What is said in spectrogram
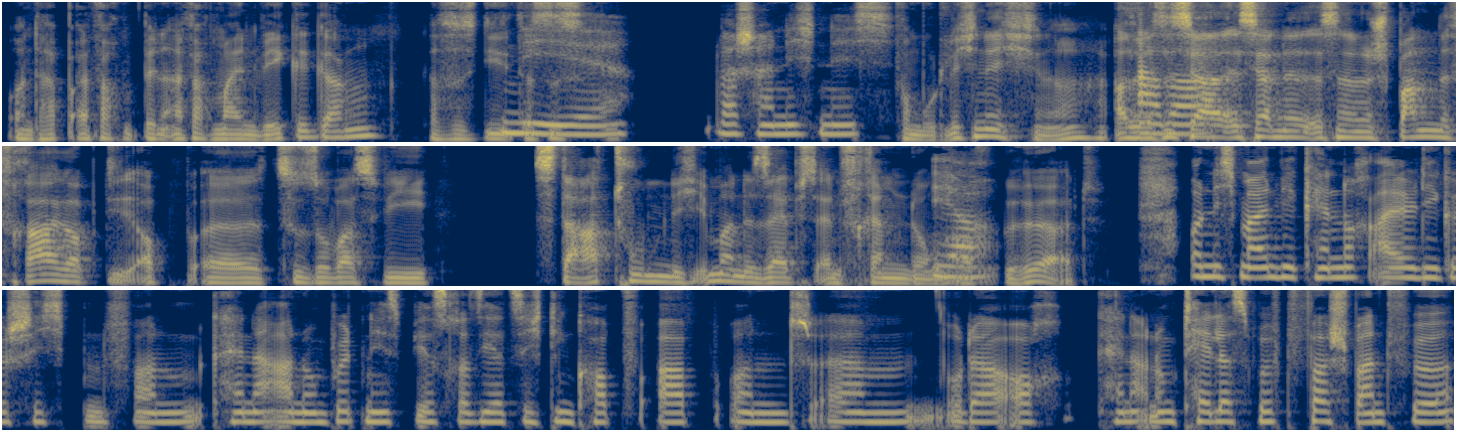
und hab einfach, bin einfach meinen Weg gegangen. Das ist die, das ist nee, wahrscheinlich nicht. vermutlich nicht. Ne? Also das ist ja, ist ja eine, ist eine spannende Frage, ob die, ob äh, zu sowas wie Startum nicht immer eine Selbstentfremdung Ja. auch gehört. Und ich meine, wir kennen doch all die Geschichten von, keine Ahnung, Britney Spears rasiert sich den Kopf ab und ähm, oder auch, keine Ahnung, Taylor Swift verschwand für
